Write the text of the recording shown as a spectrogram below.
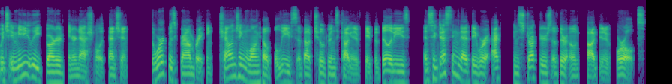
which immediately garnered international attention. The work was groundbreaking, challenging long held beliefs about children's cognitive capabilities and suggesting that they were active constructors of their own cognitive worlds,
